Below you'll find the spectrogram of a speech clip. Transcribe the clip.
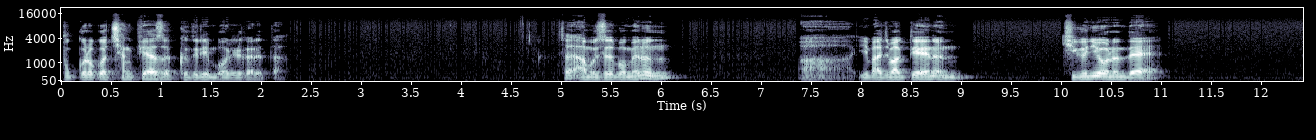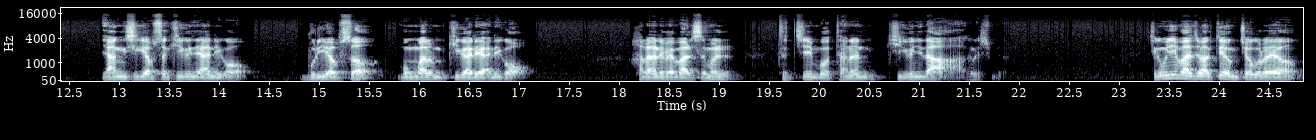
부끄럽고 창피해서 그들이 머리를 가렸다. 아모스에 보면은 아, 이 마지막 때에는 기근이 오는데 양식이 없어 기근이 아니고 물이 없어 목마름 기갈이 아니고 하나님의 말씀을 듣지 못하는 기근이다 그러십니다. 지금 이 마지막 때 영적으로요.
